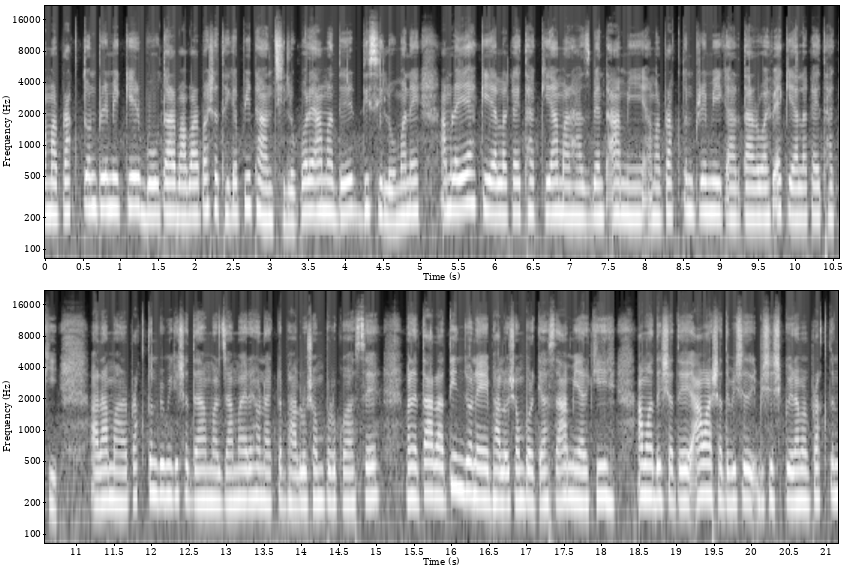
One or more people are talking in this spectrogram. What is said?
আমার প্রাক্তন প্রেমিকের বউ তার বাবার বাসা থেকে পিঠা আনছিল, পরে আমাদের দিছিল। মানে আমরা একই এলাকায় থাকি, আমার হাজব্যান্ড আমি, আমার প্রাক্তন প্রেমিক আর তার ওয়াইফ একই এলাকায় থাকি। আর আমার প্রাক্তন প্রেমিকের সাথে আমার জামাইয়ের এখন একটা ভালো সম্পর্ক আছে। মানে তারা তিনজনে ভালো সম্পর্কে আছে, আমি আর কি। আমাদের সাথে, আমার সাথে বিশেষ বিশেষ করে আমার প্রাক্তন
